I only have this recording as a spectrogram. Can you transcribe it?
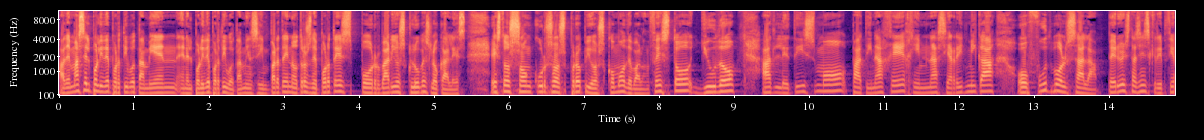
Además, el polideportivo también, en el polideportivo también se imparten otros deportes por varios clubes locales. Estos son cursos propios como de baloncesto, judo, atletismo, patinaje, gimnasia rítmica o fútbol sala, pero estas inscripciones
